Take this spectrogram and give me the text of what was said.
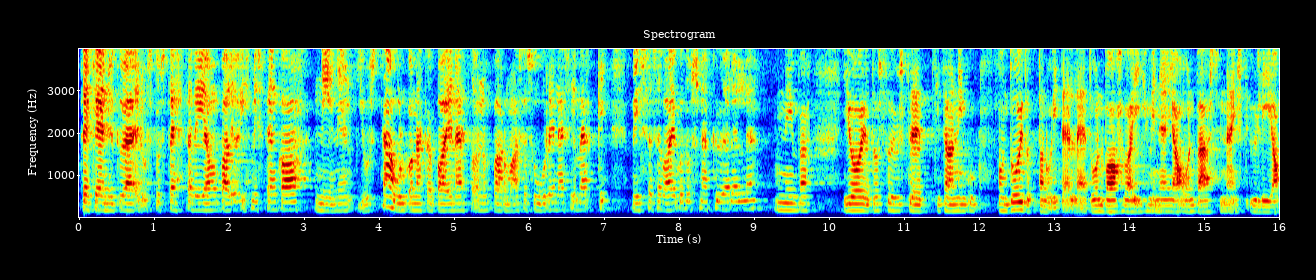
tekee nykyään edustustehtäviä ja on paljon ihmisten kanssa, niin, niin just nämä ulkonäköpaineet on varmaan se suurin esimerkki, missä se vaikutus näkyy edelleen. Niinpä. Joo, ja tuossa on just se, että sitä on, niin kuin, on toitottanut itselleen, että on vahva ihminen ja on päässyt näistä yli ja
